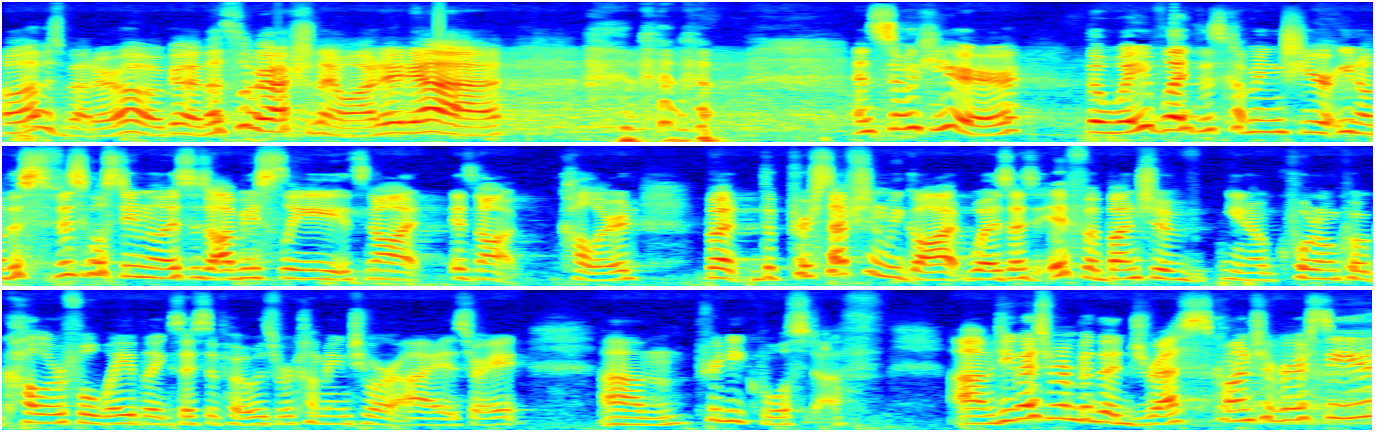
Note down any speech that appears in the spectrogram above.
Oh, that was better. Oh, good. That's the reaction I wanted, yeah. and so here, the wavelength is coming to your, you know, this physical stimulus is obviously, it's not, it's not colored, but the perception we got was as if a bunch of, you know, quote unquote colorful wavelengths, I suppose, were coming to our eyes, right? Um, pretty cool stuff. Um, do you guys remember the dress controversy?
